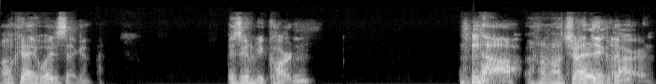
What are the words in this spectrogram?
Okay, wait a second. Is it going to be Carton? no. I'm not trying to think. Like, Carton.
